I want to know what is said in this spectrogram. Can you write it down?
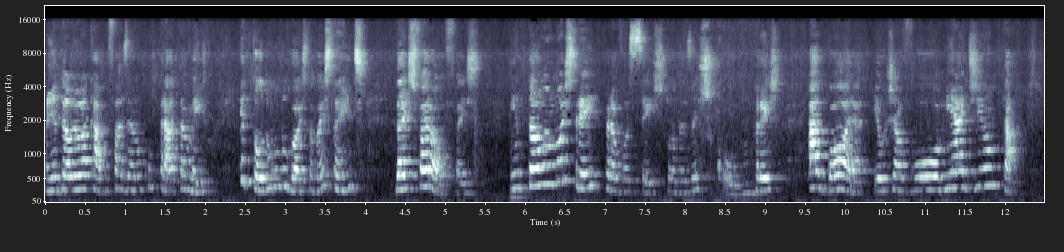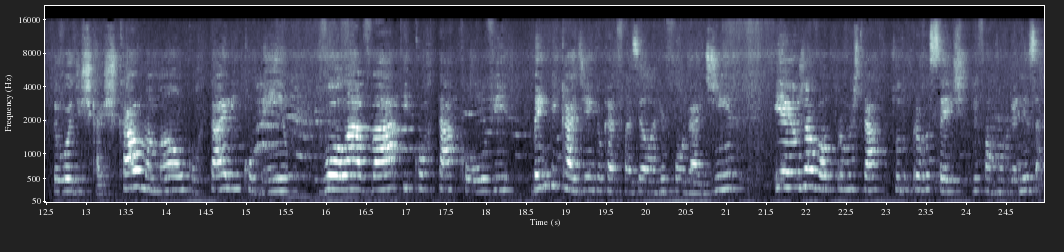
Então eu acabo fazendo com prata mesmo. E todo mundo gosta bastante das farofas. Então eu mostrei para vocês todas as compras. Agora eu já vou me adiantar. Eu vou descascar o mamão, cortar ele em cubinho, vou lavar e cortar a couve bem picadinha, que eu quero fazer ela refogadinha. E aí eu já volto para mostrar tudo para vocês de forma organizada.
